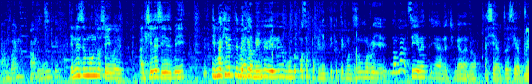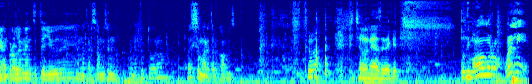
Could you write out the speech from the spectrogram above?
Ah, bueno, vamos. En ese mundo sí, güey. Al chile sí. vi- Imagínate, me Pero que- también vivir en un mundo postapocalíptico y te encuentras un morro y no más, sí, vente ya a la chingada, ¿no? Es cierto, es cierto. Mira, probablemente te ayude a matar zombies en, en un futuro. O si se muere, te lo comes. Pinche René hace de que, pues ni modo, morro, órale.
